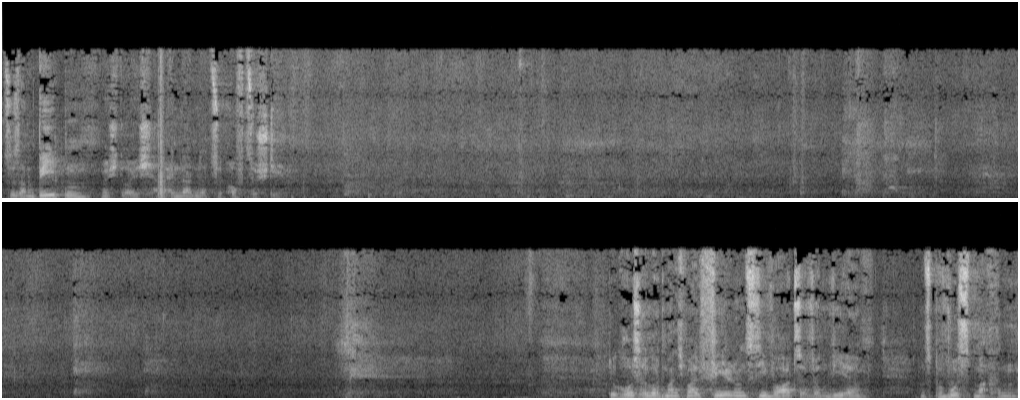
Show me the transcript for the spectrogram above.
zusammen beten, möchte euch einladen, dazu aufzustehen. Du großer Gott, manchmal fehlen uns die Worte, wenn wir uns bewusst machen,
